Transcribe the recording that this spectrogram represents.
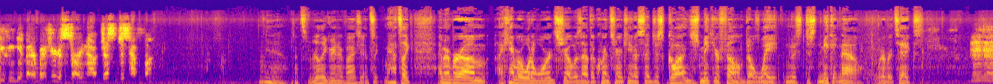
you can get better. But if you're just starting out, just just have fun. Yeah, that's really great advice. It's like, man, it's like, I remember, um, I can't remember what awards show it was at the Quentin Tarantino said, just go out and just make your film. Don't wait. Just, just make it now, whatever it takes. Mm-hmm.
